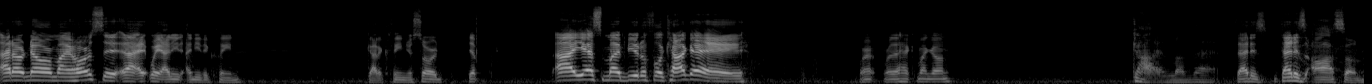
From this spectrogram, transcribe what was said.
I don't know where my horse is. Uh, wait, I need I need to clean. Gotta clean your sword. Yep. Ah, yes, my beautiful Kage. Where where the heck am I going? God, I love that. That is that is awesome.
